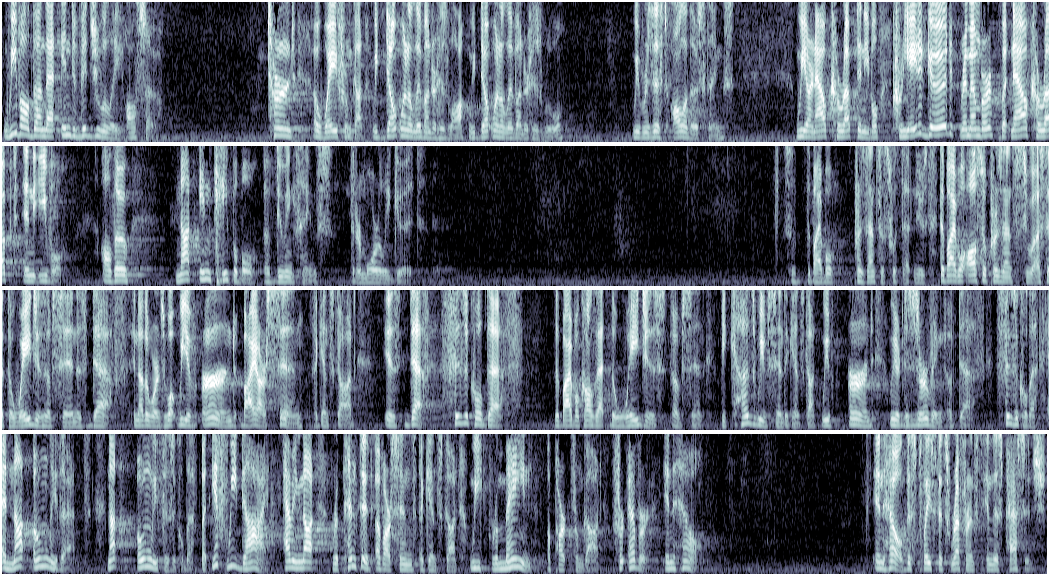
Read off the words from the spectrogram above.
We've all done that individually also. Turned away from God. We don't want to live under His law. We don't want to live under His rule. We resist all of those things. We are now corrupt and evil. Created good, remember, but now corrupt and evil although not incapable of doing things that are morally good. So the Bible presents us with that news. The Bible also presents to us that the wages of sin is death. In other words, what we have earned by our sin against God is death, physical death. The Bible calls that the wages of sin. Because we've sinned against God, we've earned, we are deserving of death physical death. And not only that, not only physical death, but if we die having not repented of our sins against God, we remain apart from God forever in hell. In hell, this place that's referenced in this passage.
